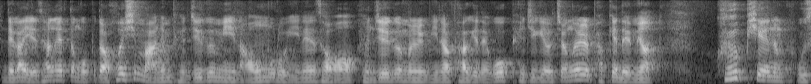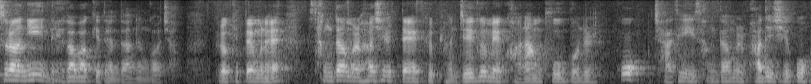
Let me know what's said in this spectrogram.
내가 예상했던 것보다 훨씬 많은 변제금이 나옴으로 인해서 변제금을 미납하게 되고 폐지 결정을 받게 되면 그 피해는 고스란히 내가 받게 된다는 거죠. 그렇기 때문에 상담을 하실 때 그 변제금에 관한 부분을 꼭 자세히 상담을 받으시고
